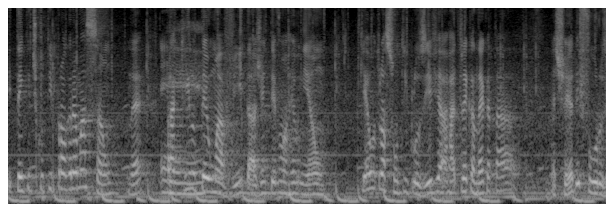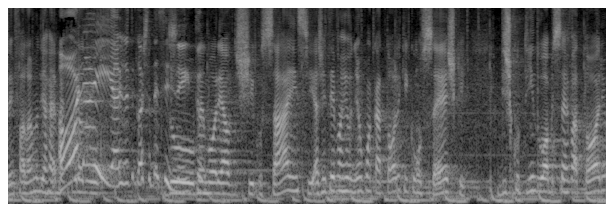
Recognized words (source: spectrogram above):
e tem que discutir programação. Né? Para É. aquilo ter uma vida, a gente teve uma reunião que é outro assunto, inclusive, a Rádio Frecaneca está é cheia de furos, hein? Falamos de reabertura Olha do, aí, a gente gosta desse do jeito. Memorial de Chico Science. A gente teve uma reunião com a Católica e com o SESC discutindo o Observatório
